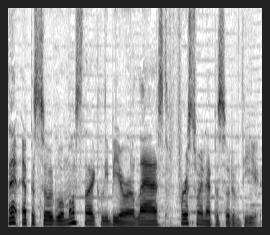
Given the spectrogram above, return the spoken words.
That episode will most likely be our last first run episode of the year.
